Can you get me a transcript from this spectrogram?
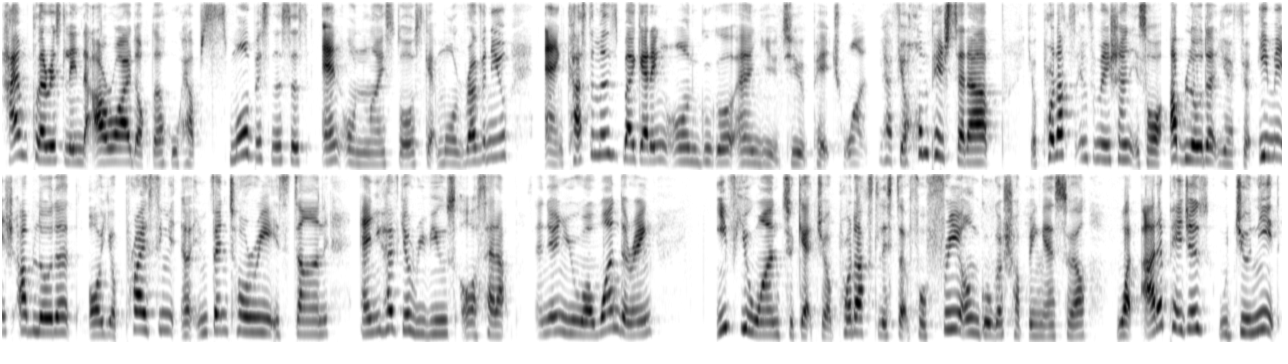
Hi, I'm Clarice Lin, the ROI doctor who helps small businesses and online stores get more revenue and customers by getting on Google and YouTube page 1. You have your homepage set up, your products information is all uploaded, you have your image uploaded, all your pricing uh, inventory is done, and you have your reviews all set up. And then you are wondering, if you want to get your products listed for free on Google Shopping as well, what other pages would you need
